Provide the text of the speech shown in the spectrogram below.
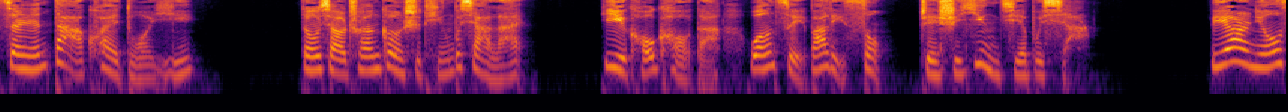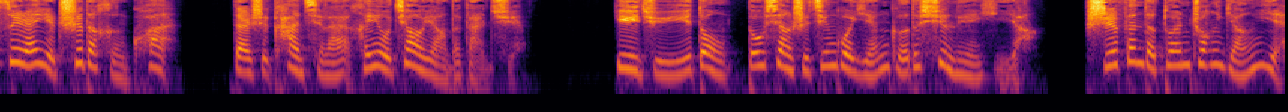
三人大快朵颐。董小川更是停不下来，一口口的往嘴巴里送，真是应接不暇。李二牛虽然也吃得很快，但是看起来很有教养的感觉，一举一动都像是经过严格的训练一样，十分的端庄养眼。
